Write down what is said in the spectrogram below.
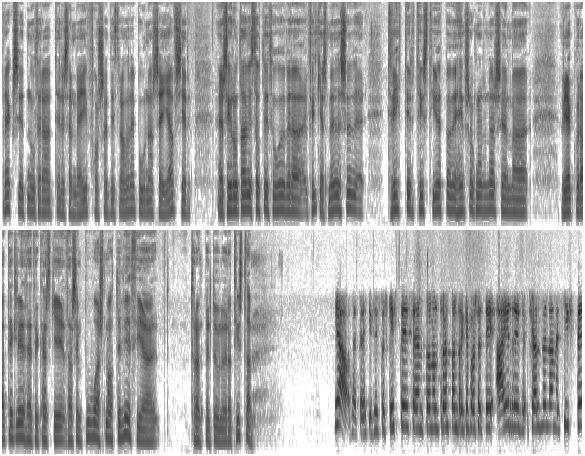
Brexit nú þegar Theresa May fórsættistráðar er búin að segja af sér. En Sigrún Davíðstóttir, þú hefur verið að fylgjast með þessu. Twitter týst í uppafi heimsóknarinnar sem að vekur aðtegli. Þetta er kannski það sem búast mátti við því að Trump er dögulegur að týsta. Já, þetta er ekki fyrsta skipti sem Donald Trump fórseti ærir fjölmjöla með týsti.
